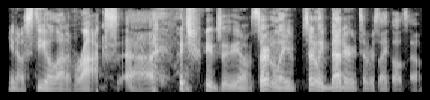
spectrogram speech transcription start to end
you know steel out of rocks uh which, which you know certainly certainly better to recycle so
